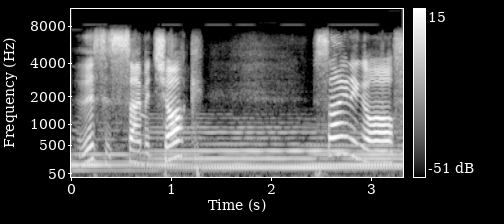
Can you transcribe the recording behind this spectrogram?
this is Simon Chalk, signing off.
